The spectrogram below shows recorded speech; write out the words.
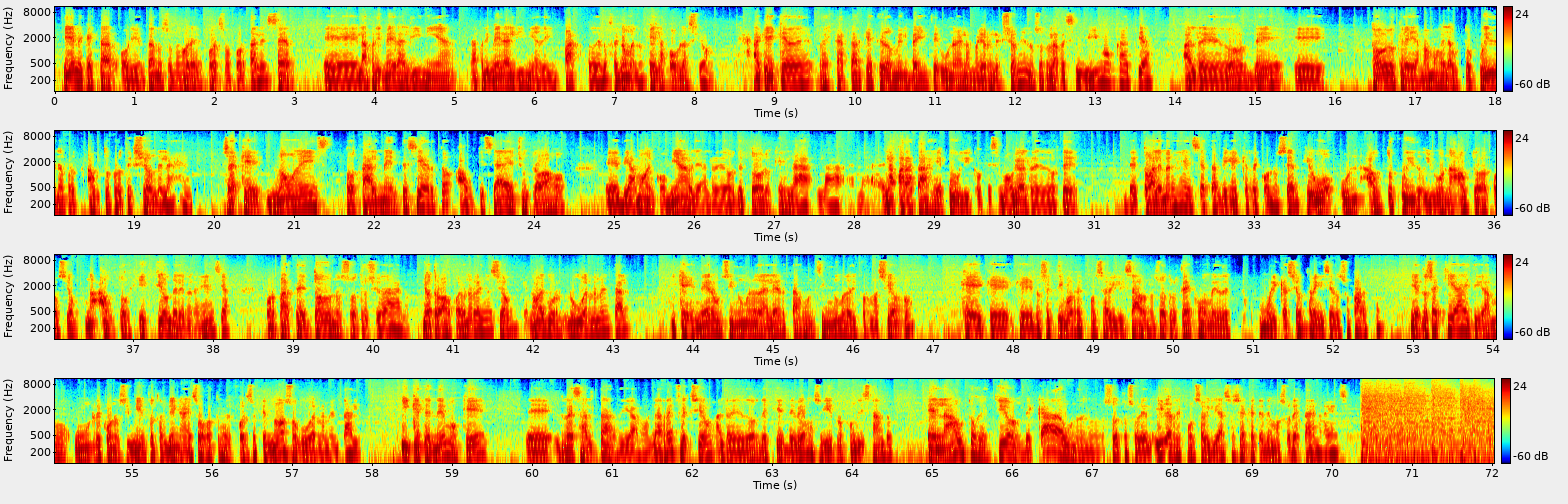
tiene que estar orientando sus mejores esfuerzos a fortalecer eh, la primera línea, la primera línea de impacto de los fenómenos, que es la población. Aquí hay que rescatar que este 2020, una de las mayores elecciones, nosotros la recibimos, Katia, alrededor de eh, todo lo que le llamamos el autocuido y la pro- autoprotección de la gente. O sea que no es totalmente cierto, aunque se ha hecho un trabajo, eh, digamos, encomiable alrededor de todo lo que es la, la- la- el aparataje público que se movió alrededor de, de toda la emergencia, también hay que reconocer que hubo un autocuido y hubo una autoevacuación, una autogestión de la emergencia por parte de todos nosotros ciudadanos. Yo trabajo para una organización que no es gu- gubernamental y que genera un sinnúmero de alertas, un sinnúmero de información que, nos sentimos responsabilizados nosotros. Ustedes como medio de comunicación también hicieron su parte y entonces aquí hay, digamos, un reconocimiento también a esos otros esfuerzos que no son gubernamentales y que tenemos que eh, resaltar, digamos, la reflexión alrededor de que debemos seguir profundizando en la autogestión de cada uno de nosotros sobre el- y la responsabilidad social que tenemos sobre estas emergencias.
